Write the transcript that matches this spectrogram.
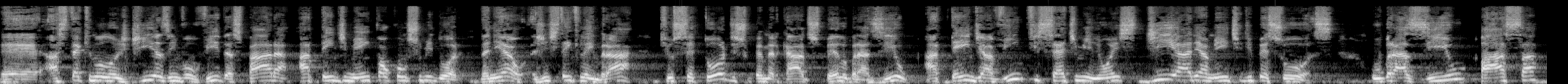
é, as tecnologias envolvidas para atendimento ao consumidor. Daniel, a gente tem que lembrar que o setor de supermercados pelo Brasil atende a 27 milhões diariamente de pessoas. O Brasil passa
